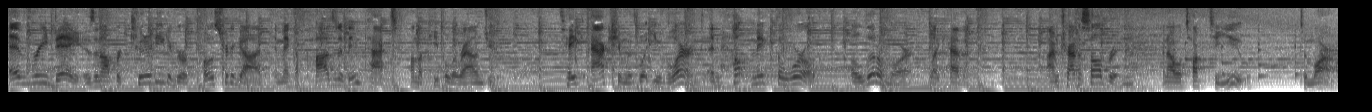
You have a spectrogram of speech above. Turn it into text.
Every day is an opportunity to grow closer to God and make a positive impact on the people around you. Take action with what you've learned and help make the world a little more like heaven. I'm Travis Albritton, and I will talk to you tomorrow.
